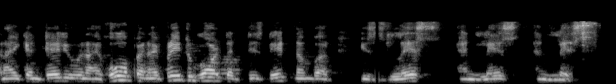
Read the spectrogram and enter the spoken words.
And I can tell you, and I hope and I pray to God that this date number is less and less and less.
